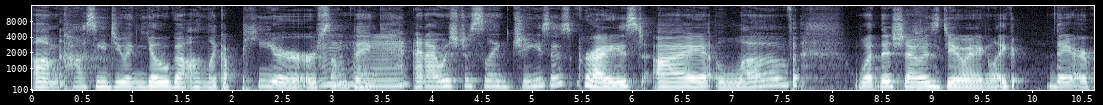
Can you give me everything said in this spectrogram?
Um, Kesi doing yoga on like a pier or something. Mm-hmm. And I was just like, Jesus Christ, I love what this show is doing. Like they are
